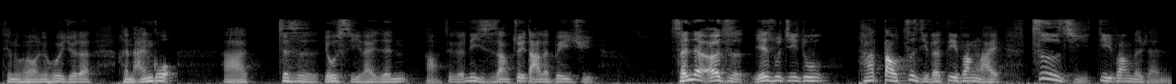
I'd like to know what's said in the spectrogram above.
听众朋友，你会觉得很难过啊！这是有史以来人啊这个历史上最大的悲剧。神的儿子耶稣基督，他到自己的地方来，自己地方的人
